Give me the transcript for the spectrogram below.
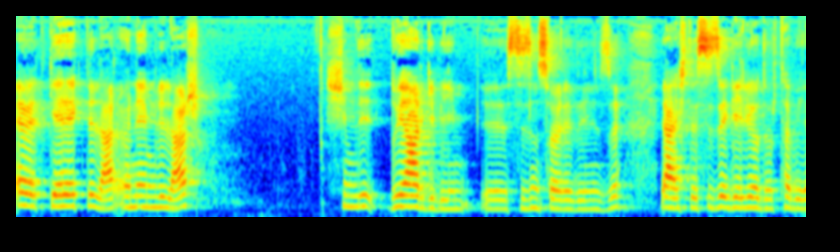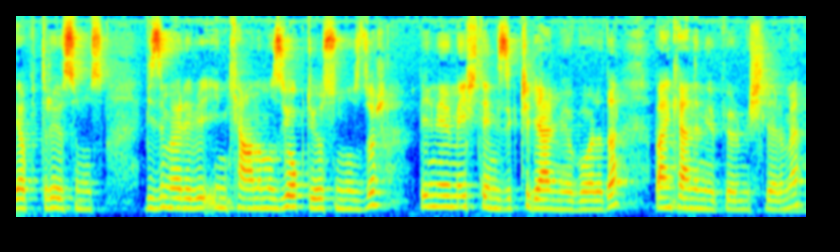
Evet gerekliler, önemliler. Şimdi duyar gibiyim e, sizin söylediğinizi. Ya işte size geliyordur tabii yaptırıyorsunuz. Bizim öyle bir imkanımız yok diyorsunuzdur. Benim evime hiç temizlikçi gelmiyor bu arada. Ben kendim yapıyorum işlerimi.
